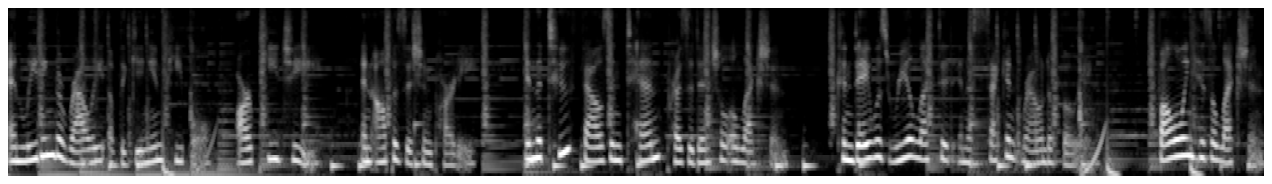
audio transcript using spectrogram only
and leading the Rally of the Guinean People, RPG, an opposition party. In the 2010 presidential election, Condé was re-elected in a second round of voting. Following his election,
